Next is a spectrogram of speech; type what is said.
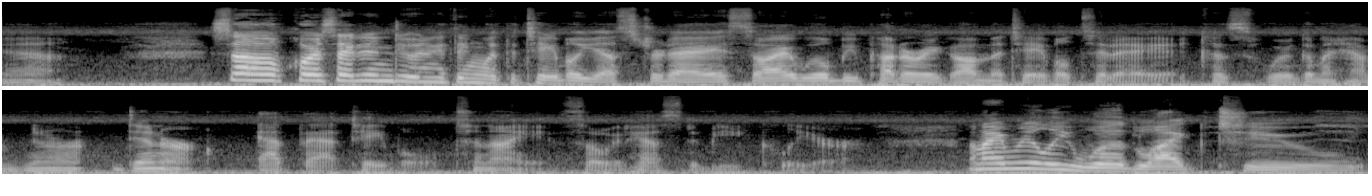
Yeah. So, of course, I didn't do anything with the table yesterday, so I will be puttering on the table today because we're going to have dinner, dinner at that table tonight, so it has to be clear. And I really would like to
